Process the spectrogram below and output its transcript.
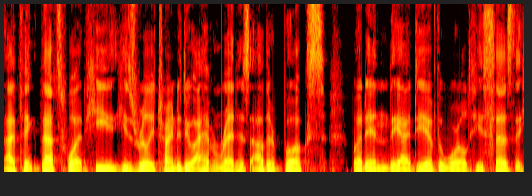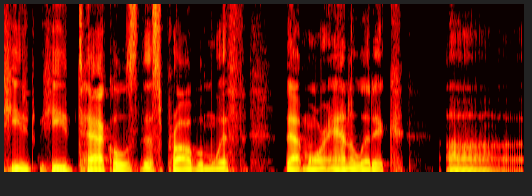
I think that's what he, he's really trying to do. I haven't read his other books, but in the idea of the world, he says that he he tackles this problem with that more analytic uh,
